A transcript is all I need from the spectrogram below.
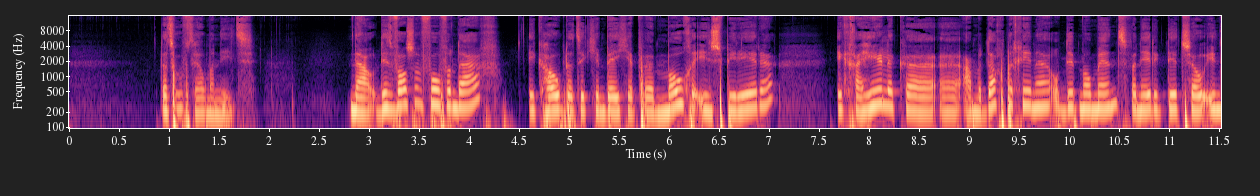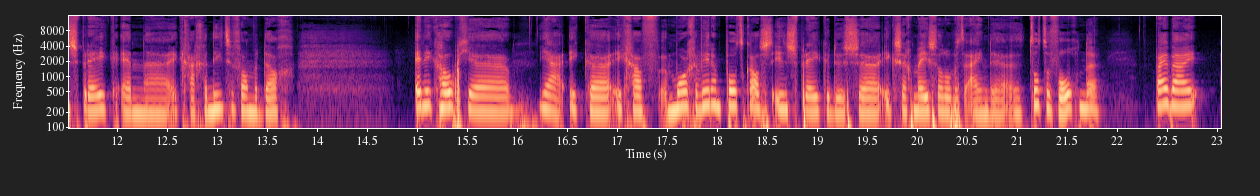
Dat hoeft helemaal niet. Nou, dit was hem voor vandaag. Ik hoop dat ik je een beetje heb eh, mogen inspireren. Ik ga heerlijk uh, aan mijn dag beginnen op dit moment, wanneer ik dit zo inspreek. En uh, ik ga genieten van mijn dag. En ik hoop je, ja, ik, ik ga morgen weer een podcast inspreken. Dus ik zeg meestal op het einde tot de volgende. Bye bye.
